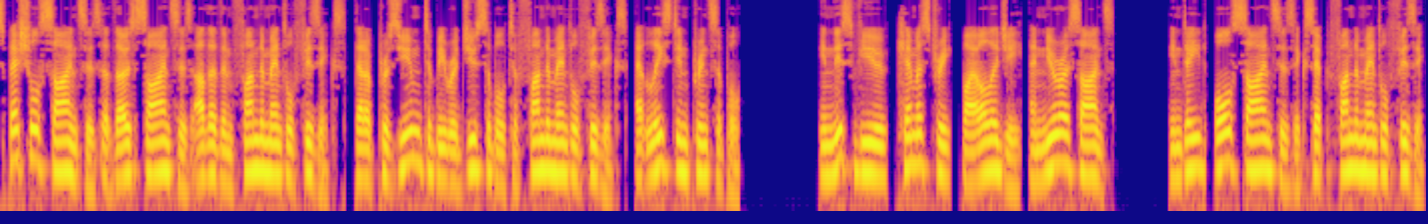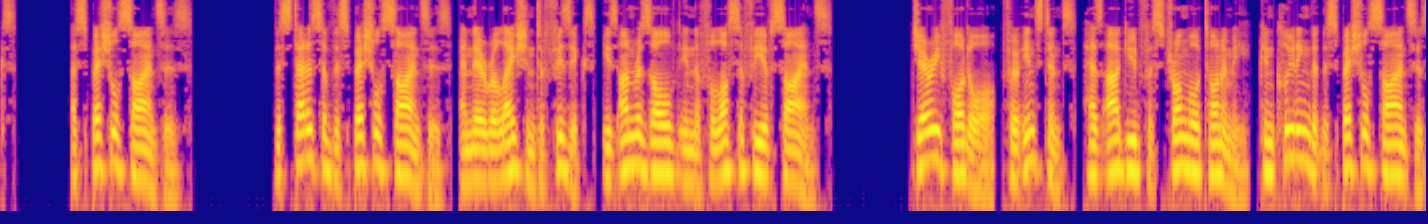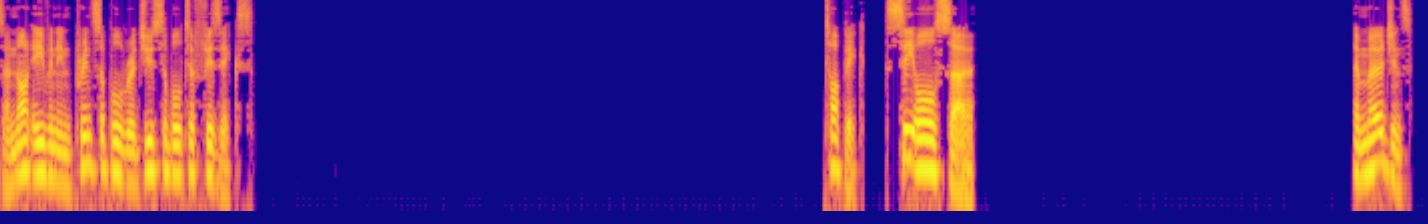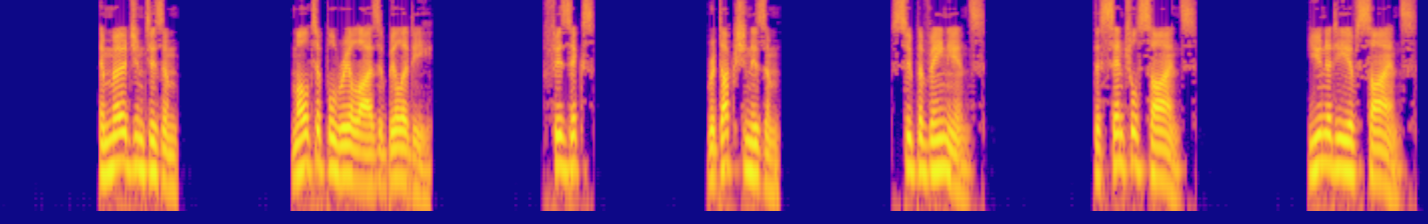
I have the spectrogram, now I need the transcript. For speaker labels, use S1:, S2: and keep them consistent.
S1: Special sciences are those sciences other than fundamental physics, that are presumed to be reducible to fundamental physics, at least in principle. In this view, chemistry, biology, and neuroscience—indeed, all sciences except fundamental physics—are special sciences. The status of the special sciences, and their relation to physics, is unresolved in the philosophy of science. Jerry Fodor, for instance, has argued for strong autonomy, concluding that the special sciences are not even in principle reducible to physics. See also Emergence Emergentism Multiple realizability Physics Reductionism Supervenience the central science. Unity of science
